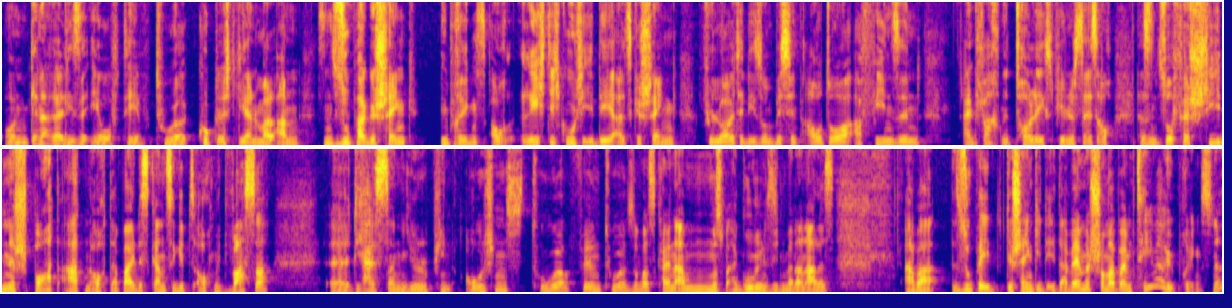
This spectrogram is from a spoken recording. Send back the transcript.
und generell diese EOFT-Tour, guckt euch gerne mal an. Ist ein super Geschenk Übrigens auch richtig gute Idee als Geschenk für Leute, die so ein bisschen Outdoor-affin sind. Einfach eine tolle Experience. Da ist auch, da sind so verschiedene Sportarten auch dabei. Das Ganze gibt es auch mit Wasser. Äh, die heißt dann European Oceans Tour, Filmtour, sowas. Keine Ahnung, muss man googeln, sieht man dann alles. Aber super Geschenkidee. Da wären wir schon mal beim Thema übrigens, ne?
